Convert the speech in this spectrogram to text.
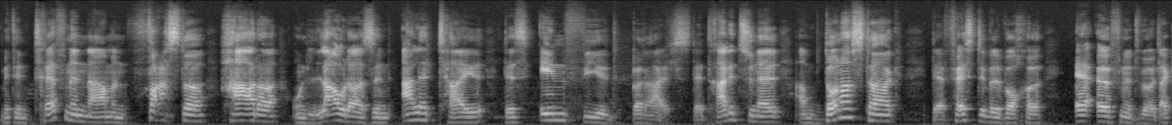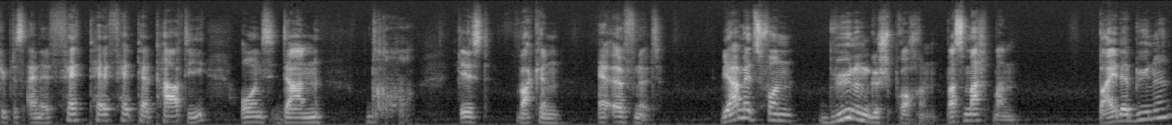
mit den treffenden Namen Faster, Harder und Lauder sind alle Teil des Infield-Bereichs, der traditionell am Donnerstag der Festivalwoche eröffnet wird. Da gibt es eine fette, fette Party und dann ist Wacken eröffnet. Wir haben jetzt von Bühnen gesprochen. Was macht man? Bei der Bühne,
